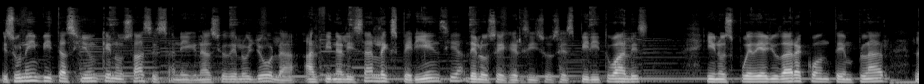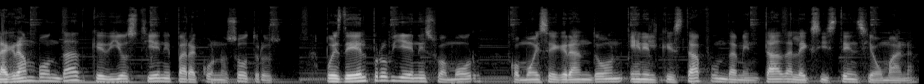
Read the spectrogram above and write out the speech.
es una invitación que nos hace San Ignacio de Loyola al finalizar la experiencia de los ejercicios espirituales y nos puede ayudar a contemplar la gran bondad que Dios tiene para con nosotros, pues de Él proviene su amor como ese gran don en el que está fundamentada la existencia humana.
